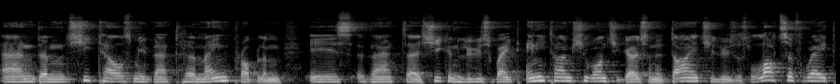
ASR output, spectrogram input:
and um, she tells me that her main problem is that uh, she can lose weight anytime she wants. She goes on a diet, she loses lots of weight,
